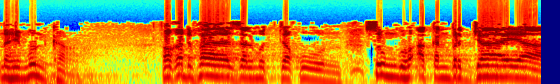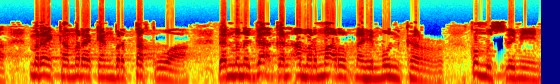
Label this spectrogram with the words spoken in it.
nahi munkar Faqad fazal muttaqun. Sungguh akan berjaya mereka-mereka yang bertakwa dan menegakkan amar ma'ruf nahi munkar. Kaum muslimin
